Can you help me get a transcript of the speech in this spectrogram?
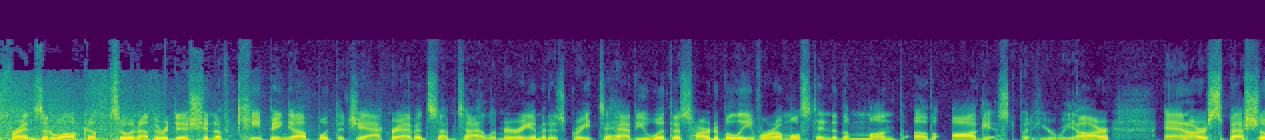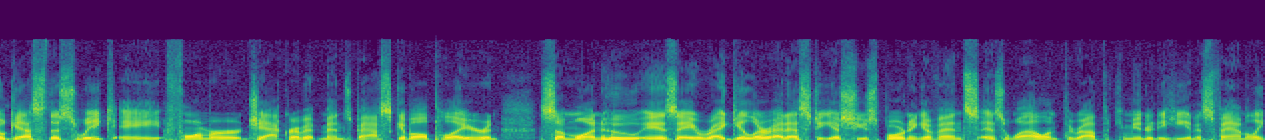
friends, and welcome to another edition of Keeping Up with the Jackrabbits. I'm Tyler Merriam. It is great to have you with us. Hard to believe we're almost into the month of August, but here we are. And our special guest this week, a former Jackrabbit men's basketball player and someone who is a regular at SDSU sporting events as well and throughout the community, he and his family.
